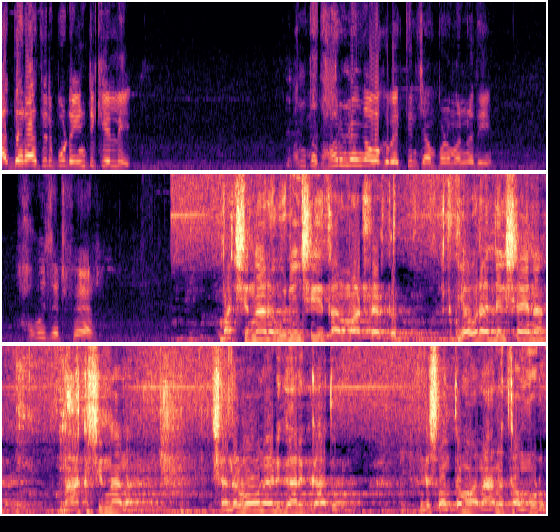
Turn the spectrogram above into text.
అర్ధరాత్రి పూట ఇంటికి వెళ్ళి అంత దారుణంగా ఒక వ్యక్తిని చంపడం అన్నది హౌ ఇస్ ఇట్ ఫేర్ మా చిన్నాన్న గురించి తాను మాట్లాడుతాడు. ఎవరు అధ్యక్ష అయినా నాకు చిన్నాన్న. చంద్రబాబు నాయుడు గారికి కాదు. అంటే సొంతం మా నాన్న తమ్ముడు.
